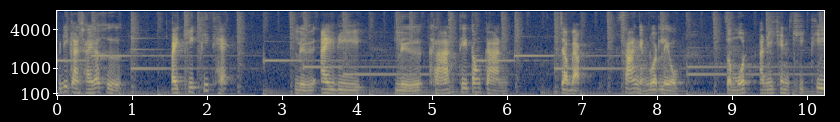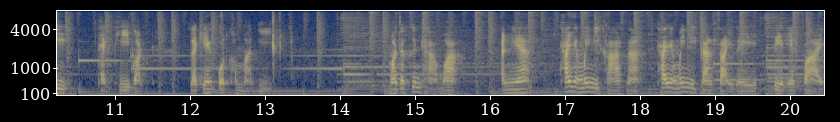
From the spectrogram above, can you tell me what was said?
วิธีการใช้ก็คือ ไปคลิกที่ Tag หรือ ID หรือคลาสที่ต้องการจะแบบสร้างอย่างรวดเร็ว สมมติอันนี้เคนคลิกที่ Tag P ก่อน และเคนกด Command E มันจะขึ้นถามว่า อันเนี้ยถ้ายังไม่มีคลาสนะ ถ้ายังไม่มีการใส่ใน CSS ไฟล์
